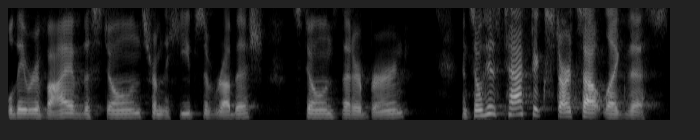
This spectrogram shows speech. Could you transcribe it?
Will they revive the stones from the heaps of rubbish, stones that are burned? And so his tactic starts out like this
